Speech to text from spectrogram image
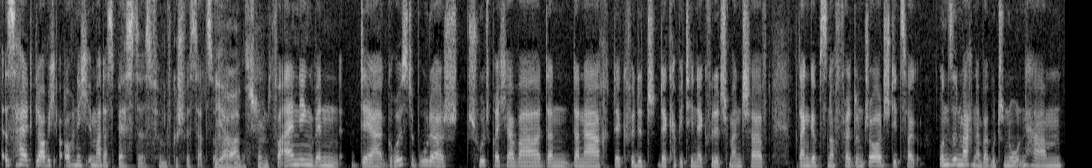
es halt, glaube ich, auch nicht immer das Beste ist, fünf Geschwister zu Ja, haben. das stimmt. Vor allen Dingen, wenn der größte Bruder Sch- Schulsprecher war, dann danach der Quidditch, der Kapitän der Quidditch-Mannschaft. Dann gibt es noch Fred und George, die zwar Unsinn machen, aber gute Noten haben.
